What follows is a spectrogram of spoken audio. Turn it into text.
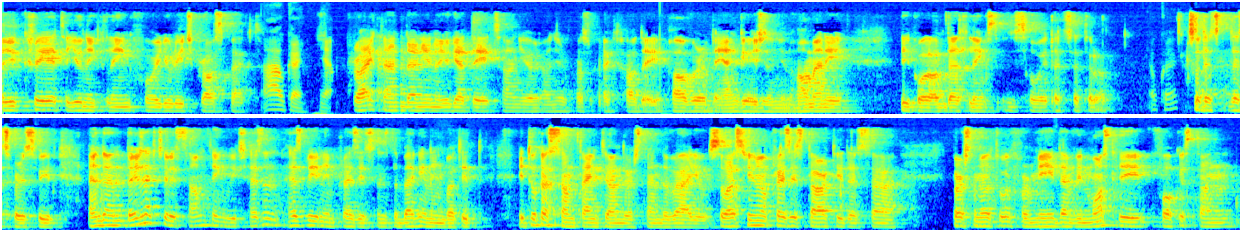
you create a unique link for your each prospect. Ah, okay, yeah. Right, and then you know you get data on your on your prospect, how they how were they engaged, and you know how many people on that link saw it, etc. Okay. So that's that's very sweet. And then there's actually something which hasn't has been in Prezi since the beginning, but it it took us some time to understand the value. So as you know, Prezi started as a personal tool for me. Then we mostly focused on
